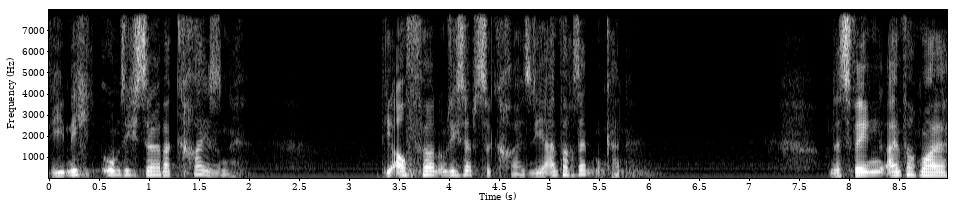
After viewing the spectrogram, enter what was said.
die nicht um sich selber kreisen, die aufhören, um sich selbst zu kreisen, die er einfach senden kann. Und deswegen einfach mal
